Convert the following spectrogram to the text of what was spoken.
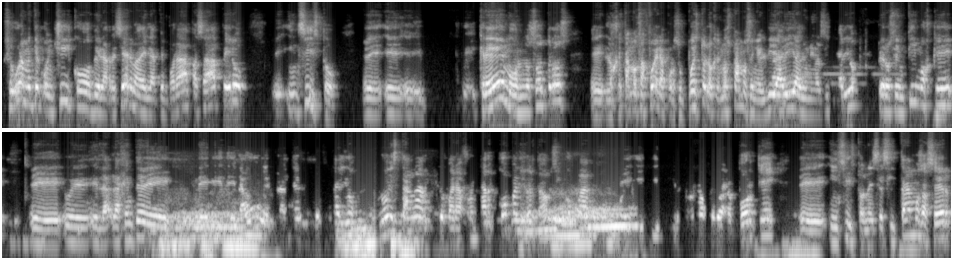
seguramente con chicos de la reserva de la temporada pasada, pero eh, insisto, eh, creemos nosotros, los que estamos afuera, por supuesto, los que no estamos en el día a día de Universitario, pero sentimos que la, gente de, la U, el plantel universitario, no es tan amplio para afrontar Copa Libertadores y Copa porque, eh, insisto, necesitamos hacer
